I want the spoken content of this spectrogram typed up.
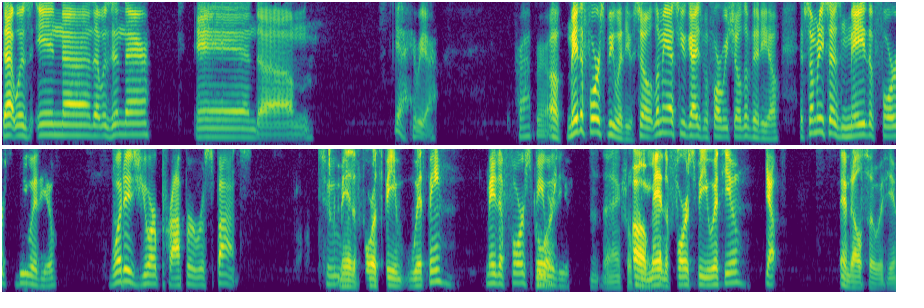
that was in uh, that was in there. And um, yeah, here we are. Proper. Oh, may the force be with you. So let me ask you guys before we show the video. If somebody says "May the force be with you," what is your proper response to May the fourth be with me. May the force be Force. with you? The actual. Oh, may the force be with you. Yep. And also with you.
